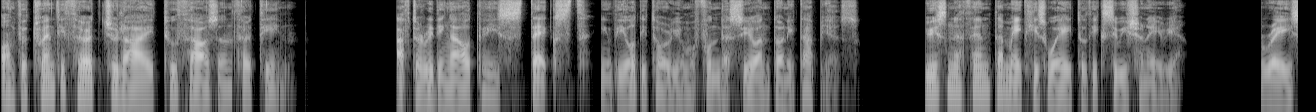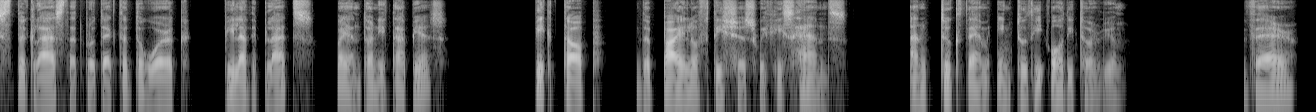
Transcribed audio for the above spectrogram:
On the 23rd July 2013, after reading out this text in the auditorium of Fundació Antoni Tàpies, Luis Nacenta made his way to the exhibition area, raised the glass that protected the work Pila de Plats by Antoni Tàpies, picked up the pile of dishes with his hands, and took them into the auditorium. There,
